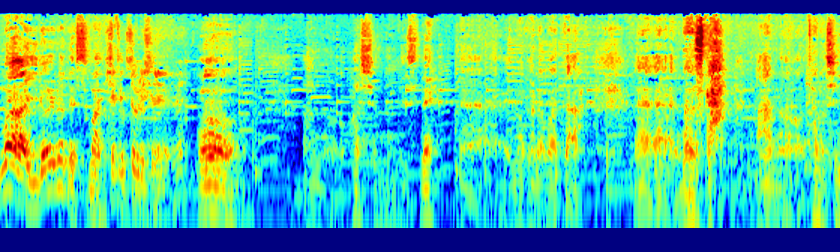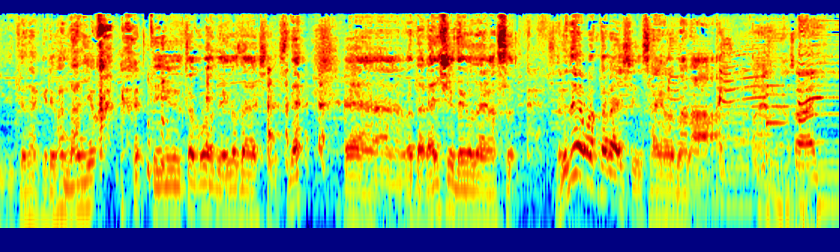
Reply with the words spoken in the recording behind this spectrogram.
まあいろいろですね、まあテリトリー次第でね。うん。あのファッションのですね、えー今からまた、えーなんですかあの楽しんでいただければ何よかっていうところでございましてですね、えーまた来週でございます。それではまた来週。さようなら、おやすみなさい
